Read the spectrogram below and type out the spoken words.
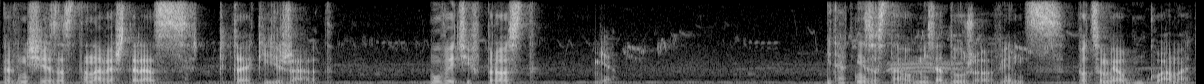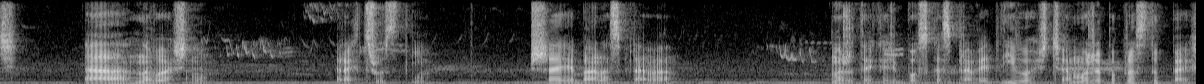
Pewnie się zastanawiasz teraz, czy to jakiś żart. Mówię ci wprost, nie. I tak nie zostało mi za dużo, więc po co miałbym kłamać? A, no właśnie. Rak trzustki. Przejebana sprawa. Może to jakaś boska sprawiedliwość, a może po prostu pech.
